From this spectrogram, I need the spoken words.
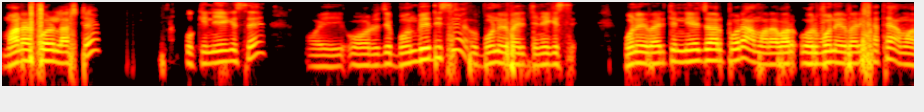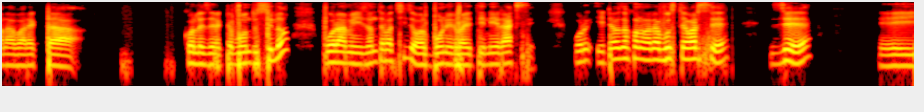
মারার পরে লাস্টে ওকে নিয়ে গেছে, ওই ওর যে বোন বিয়ে দিছে ওই বোনের বাড়িতে নিয়ে গেছে। বোনের বাড়িতে নিয়ে যাওয়ার পরে আমার আবার, ওর বোনের বাড়ির সাথে আমার আবার একটা কলেজের একটা বন্ধু ছিল, পরে আমি জানতে পারছি যে ওর বোনের বাড়িতে নিয়ে রাখছে। পরে এটাও যখন ওরা বুঝতে পারছে যে এই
